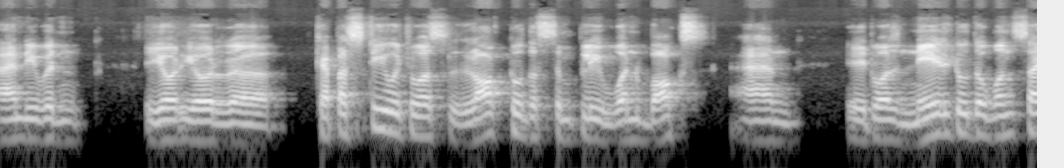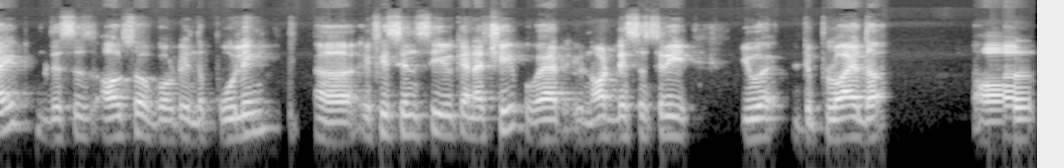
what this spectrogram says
and even your your uh, capacity which was locked to the simply one box and it was nailed to the one side. This is also go to in the pooling uh, efficiency you can achieve where not necessary you deploy the all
